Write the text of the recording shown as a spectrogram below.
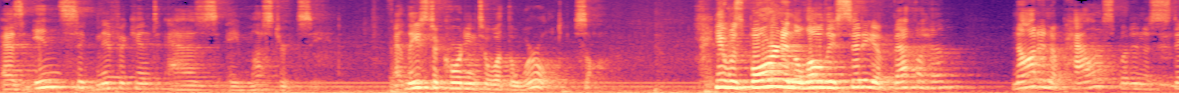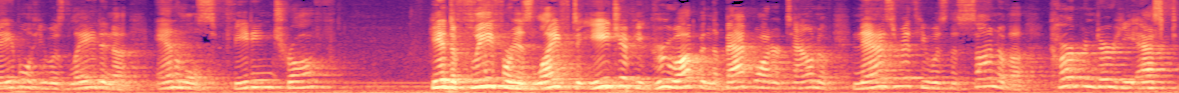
as insignificant as a mustard seed, at least according to what the world saw. He was born in the lowly city of Bethlehem, not in a palace, but in a stable. He was laid in an animal's feeding trough. He had to flee for his life to Egypt. He grew up in the backwater town of Nazareth. He was the son of a carpenter. He asked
